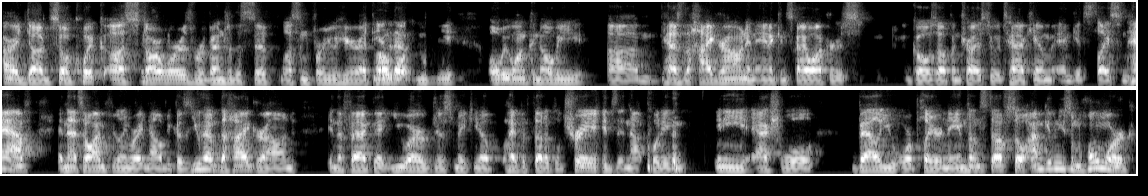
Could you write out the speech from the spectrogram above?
All right, Doug. So, a quick uh, Star Wars Revenge of the Sith lesson for you here. At the end oh, of that movie, Obi Wan Kenobi um, has the high ground, and Anakin Skywalker's goes up and tries to attack him and gets sliced in half. And that's how I'm feeling right now because you have the high ground in the fact that you are just making up hypothetical trades and not putting any actual value or player names on stuff. So I'm giving you some homework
